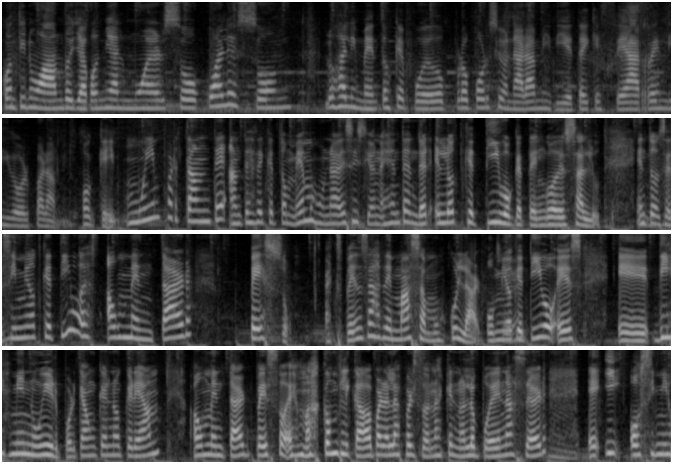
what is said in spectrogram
continuando ya con mi almuerzo? ¿Cuáles son los alimentos que puedo proporcionar a mi dieta y que sea rendidor para mí? Ok, muy importante antes de que tomemos una decisión es entender el objetivo que tengo de salud. Entonces, si mi objetivo es aumentar peso, a expensas de masa muscular o mi objetivo es eh, disminuir, porque aunque no crean, aumentar peso es más complicado para las personas que no lo pueden hacer. Mm. Eh, y, o si mi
